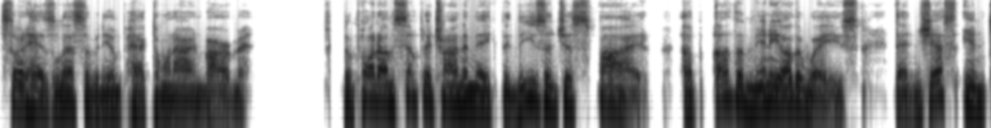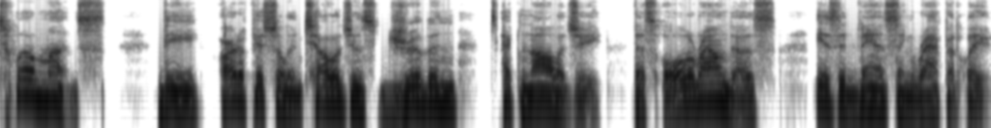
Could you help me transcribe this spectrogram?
so it has less of an impact on our environment. The point I'm simply trying to make that these are just five of other many other ways that just in 12 months, the artificial intelligence driven technology that's all around us is advancing rapidly.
